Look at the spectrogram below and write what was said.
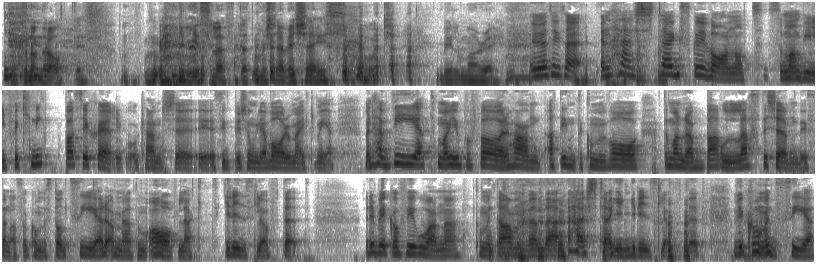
1980. Grislöftet med Chevy Chase och Bill Murray. Jag tänker så här, en hashtag ska ju vara något som man vill förknippa sig själv och kanske eh, sitt personliga varumärke med. Men här vet man ju på förhand att det inte kommer vara de allra ballaste kändisarna som kommer stoltsera med att de avlagt grislöftet. Rebecca och Fiona kommer inte använda hashtaggen grislöftet. Vi kommer inte se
